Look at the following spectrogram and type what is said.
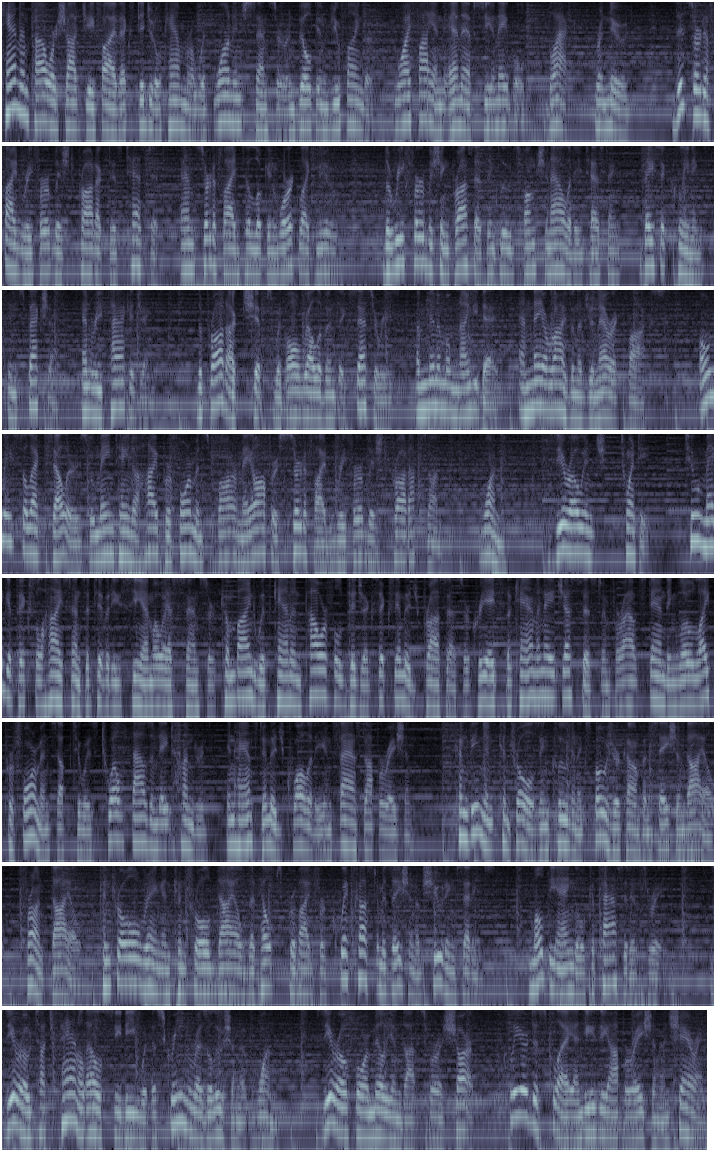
Canon PowerShot G5X digital camera with 1-inch sensor and built-in viewfinder, Wi-Fi and NFC enabled, black, renewed. This certified refurbished product is tested and certified to look and work like new. The refurbishing process includes functionality testing, basic cleaning, inspection, and repackaging. The product ships with all relevant accessories, a minimum 90-day, and may arrive in a generic box. Only select sellers who maintain a high-performance bar may offer certified refurbished products on 1. 0-inch, 20. 2 megapixel high-sensitivity CMOS sensor combined with Canon powerful Digic 6 image processor creates the Canon HS system for outstanding low-light performance up to IS 12800, enhanced image quality and fast operation. Convenient controls include an exposure compensation dial, front dial, control ring and control dial that helps provide for quick customization of shooting settings. Multi-angle capacitive 3. Zero touch panel LCD with a screen resolution of 1.04 million dots for a sharp, clear display and easy operation and sharing.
